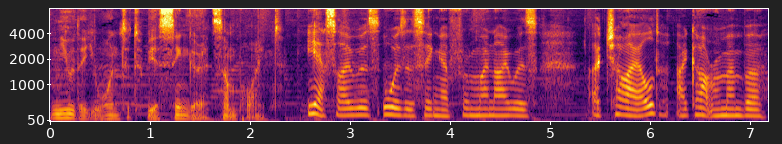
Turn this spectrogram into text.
knew that you wanted to be a singer at some point? Yes, I was always a singer from when I was a child. I can't remember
